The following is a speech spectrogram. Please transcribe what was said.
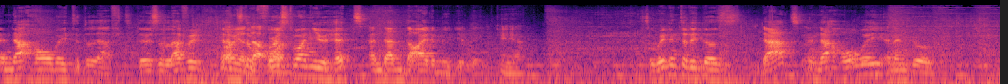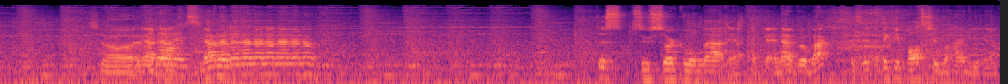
in that hallway to the left, there's a lever. Oh, that's Oh, yeah, the that first one. one. you hit, and then died immediately. Okay, yeah. So wait until he does that in that hallway, and then go. So if Yeah, no. no, no, no, no, no, no, no, no. Just to circle on that. Yeah. Okay. And now go back. Is it, I think he passed you behind you now.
